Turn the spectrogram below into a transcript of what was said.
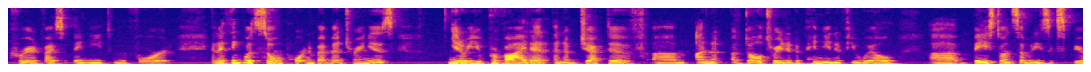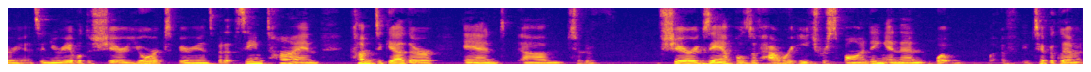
career advice that they need to move forward. And I think what's so important about mentoring is, you know, you provide a, an objective, um, unadulterated opinion, if you will, uh, based on somebody's experience. And you're able to share your experience, but at the same time, come together and um, sort of share examples of how we're each responding and then what typically i'm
